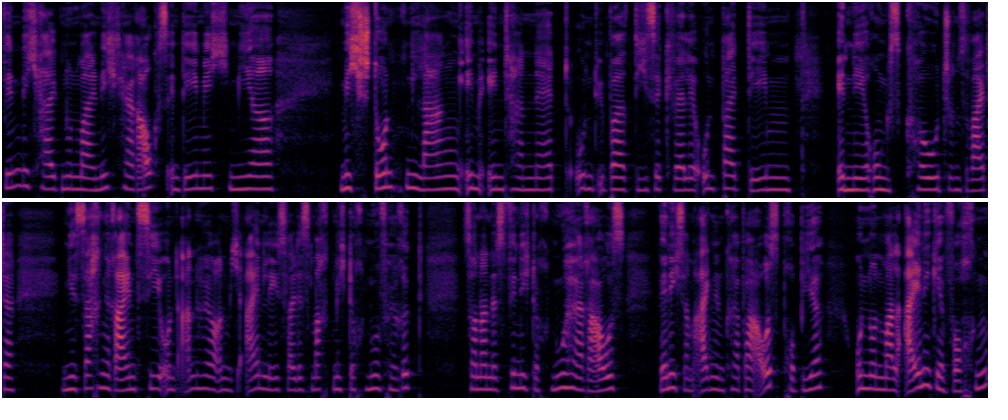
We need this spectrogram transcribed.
finde ich halt nun mal nicht heraus, indem ich mir mich stundenlang im Internet und über diese Quelle und bei dem Ernährungscoach und so weiter mir Sachen reinziehe und anhöre und mich einlese, weil das macht mich doch nur verrückt, sondern das finde ich doch nur heraus, wenn ich es am eigenen Körper ausprobiere und nun mal einige Wochen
